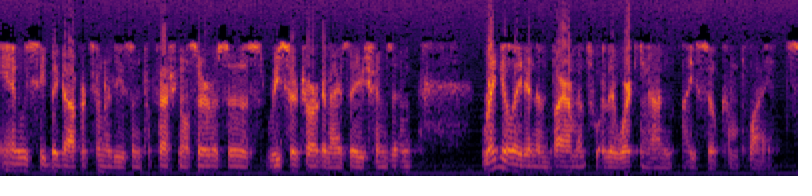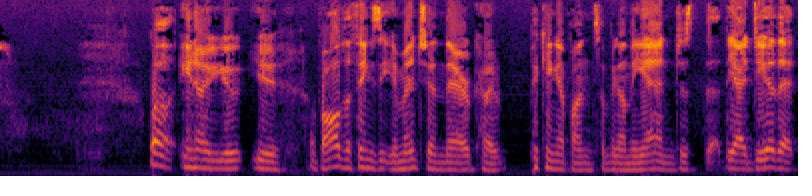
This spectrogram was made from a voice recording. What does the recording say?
And we see big opportunities in professional services, research organizations, and regulated environments where they're working on ISO compliance. Well, you know, you, you of all the things that you mentioned there, kind of picking up on something on the end, just the, the idea that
